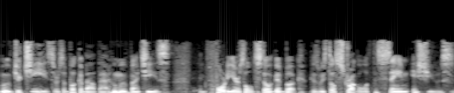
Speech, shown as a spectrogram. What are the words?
moved your cheese. There's a book about that. Who moved my cheese? Like 40 years old, still a good book because we still struggle with the same issues.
